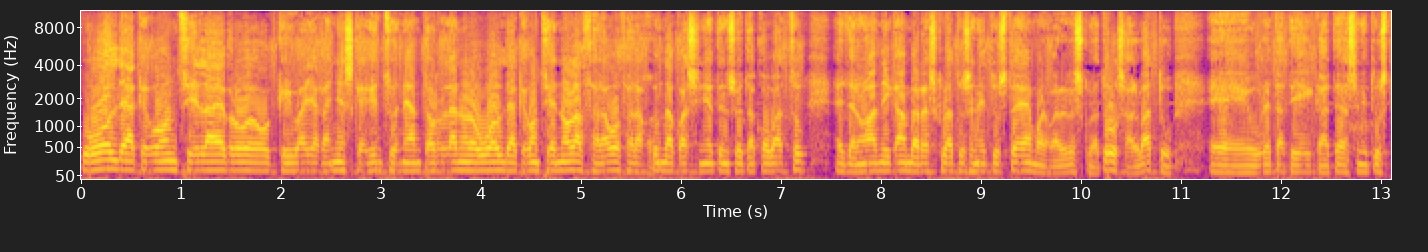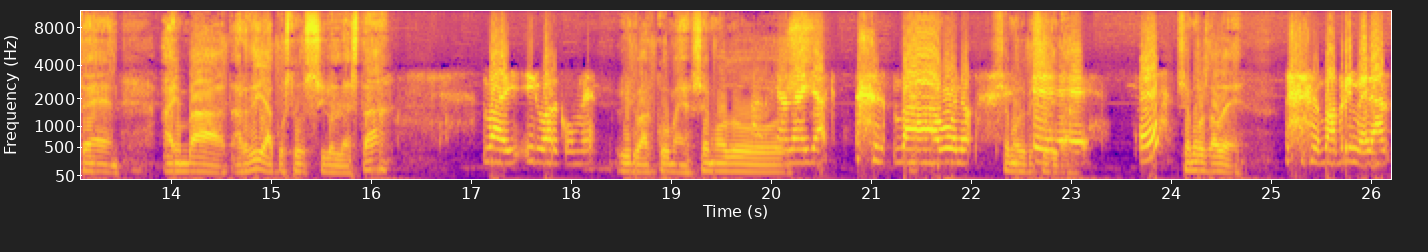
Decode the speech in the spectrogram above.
uholdeak egon zila ebro, kibaia gainezke egin zuenean, eta horrela nola uholdeak egon ziren nola Zaragozara jundako asineten egiten zuetako batzuk eta nolandikan berreskuratu zen dituzten, bueno, berreskuratu, salbatu, e, uretatik atera zen dituzten hainbat ardiak ustu zirela, ezta? Bai, hiru arkume. Hiru arkume, ze modu... ba, bueno... Ze modu eh, eh? Ze modu daude? ba, primeran,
